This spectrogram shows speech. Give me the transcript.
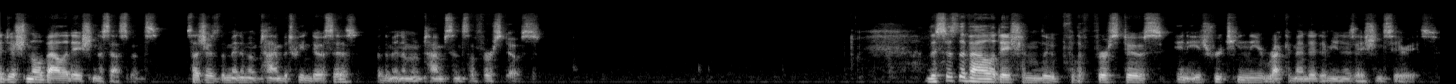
additional validation assessments, such as the minimum time between doses or the minimum time since the first dose. This is the validation loop for the first dose in each routinely recommended immunization series.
